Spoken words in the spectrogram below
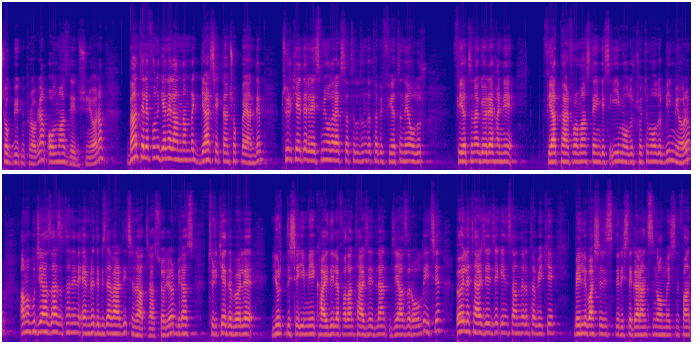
çok büyük bir problem olmaz diye düşünüyorum. Ben telefonu genel anlamda gerçekten çok beğendim. Türkiye'de resmi olarak satıldığında tabii fiyatı ne olur? Fiyatına göre hani fiyat performans dengesi iyi mi olur kötü mü olur bilmiyorum. Ama bu cihazlar zaten hani Emre de bize verdiği için rahat rahat söylüyorum. Biraz Türkiye'de böyle yurt dışı IMEI kaydıyla falan tercih edilen cihazlar olduğu için öyle tercih edecek insanların tabii ki belli başlı riskleri işte garantisinin olmayışını falan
